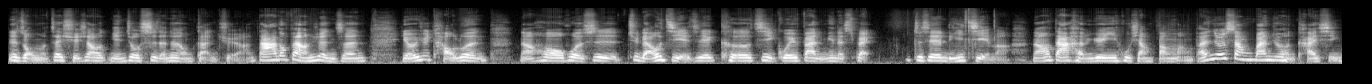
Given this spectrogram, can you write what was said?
那种我们在学校研究室的那种感觉啊，大家都非常认真，也会去讨论，然后或者是去了解这些科技规范里面的 spec。这些理解嘛，然后大家很愿意互相帮忙，反正就是上班就很开心，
